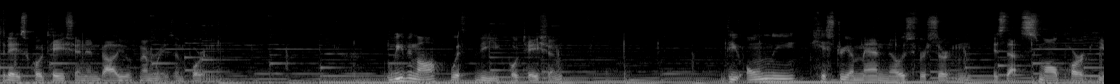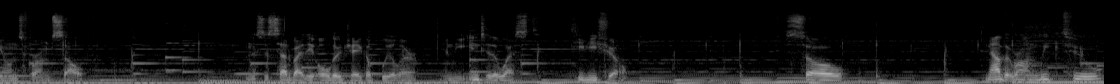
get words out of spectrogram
today's quotation and value of memory is important. Leaving off with the quotation, the only history a man knows for certain is that small part he owns for himself. And this is said by the older Jacob Wheeler in the Into the West TV show. So, now that we're on week two,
